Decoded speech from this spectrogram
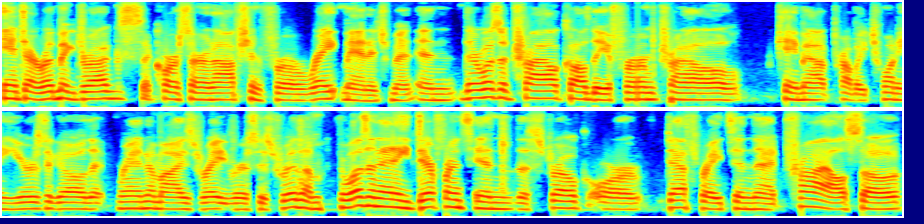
antiarrhythmic drugs, of course, are an option for rate management. And there was a trial called the AFFIRM trial came out probably 20 years ago that randomized rate versus rhythm. There wasn't any difference in the stroke or death rates in that trial. So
